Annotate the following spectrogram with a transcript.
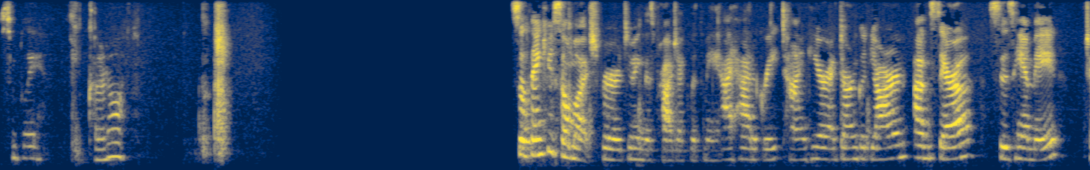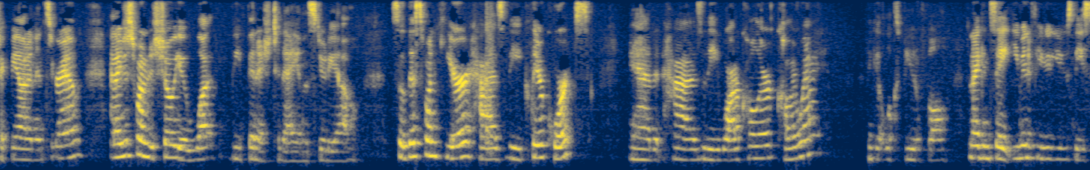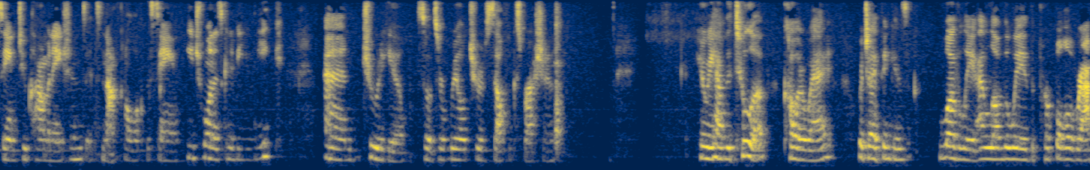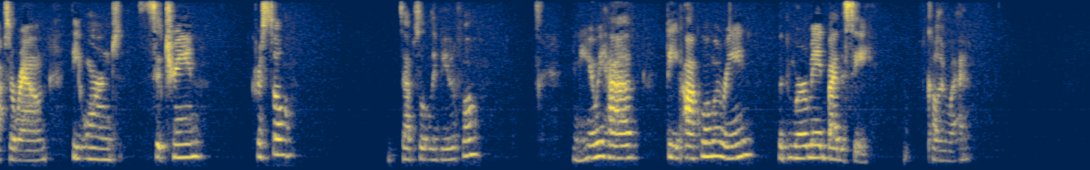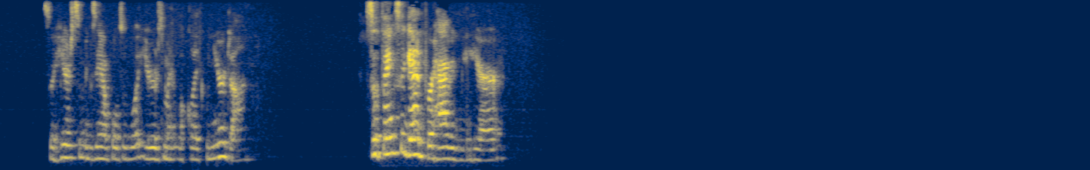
Simply cut it off. So thank you so much for doing this project with me. I had a great time here at Darn Good Yarn. I'm Sarah, Sis Handmade. Check me out on Instagram. And I just wanted to show you what we finished today in the studio. So this one here has the clear quartz and it has the watercolor colorway. I think it looks beautiful. And I can say even if you use these same two combinations, it's not going to look the same. Each one is going to be unique and true to you. So it's a real true self-expression. Here we have the tulip colorway, which I think is lovely. I love the way the purple wraps around the orange citrine crystal. It's absolutely beautiful. And here we have the aquamarine with mermaid by the sea colorway. So here's some examples of what yours might look like when you're done. So thanks again for having me here.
